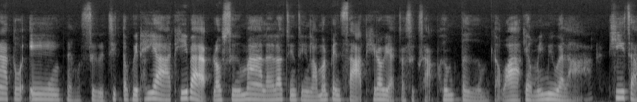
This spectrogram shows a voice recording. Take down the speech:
นาตัวเอง หนังสือจิตวิทยาที่แบบเราซื้อมาแล้วเราจริง ๆ แล้วมันเป็นศาสตร์ที่เราอยากจะศึกษาเพิ่มเติม แต่ว่ายังไม่มีเวลาที่จะ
